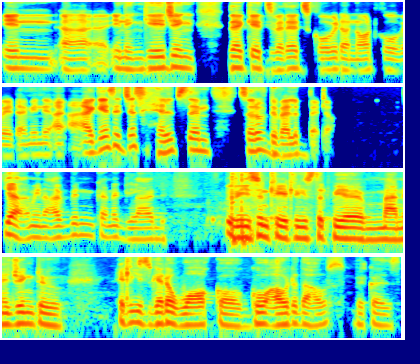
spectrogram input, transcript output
in uh, in engaging their kids whether it's covid or not covid. I mean I, I, guess it just helps them sort of develop better. Yeah i mean i've been kind of glad recently at least that we are managing to at least get a walk or go out of the house because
